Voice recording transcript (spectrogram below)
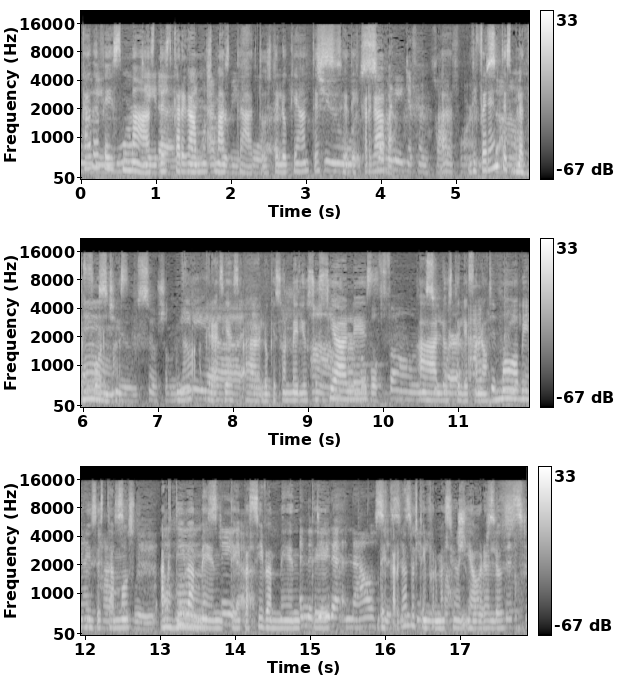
Cada vez más descargamos más datos de lo que antes se descargaba a diferentes um, plataformas, gracias a lo que son medios um, sociales, a los teléfonos móviles. Estamos activamente y pasivamente descargando esta información y ahora los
